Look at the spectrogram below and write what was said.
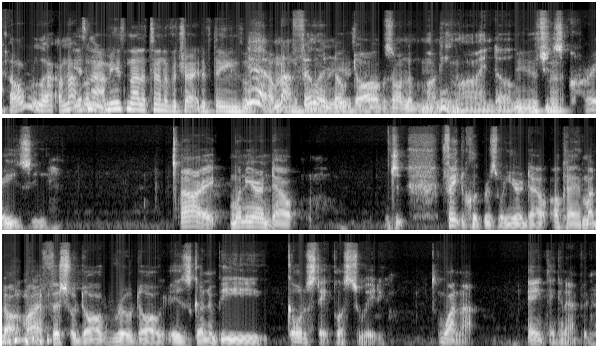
I don't really. I'm not. It's really, not. I mean, it's not a ton of attractive things. Yeah, I'm not feeling no dogs on the money line though, yeah, which is not. crazy. All right, when you're in doubt, fade the Clippers when you're in doubt. Okay, my dog, my official dog, real dog, is gonna be Golden State plus two eighty. Why not? Anything can happen,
